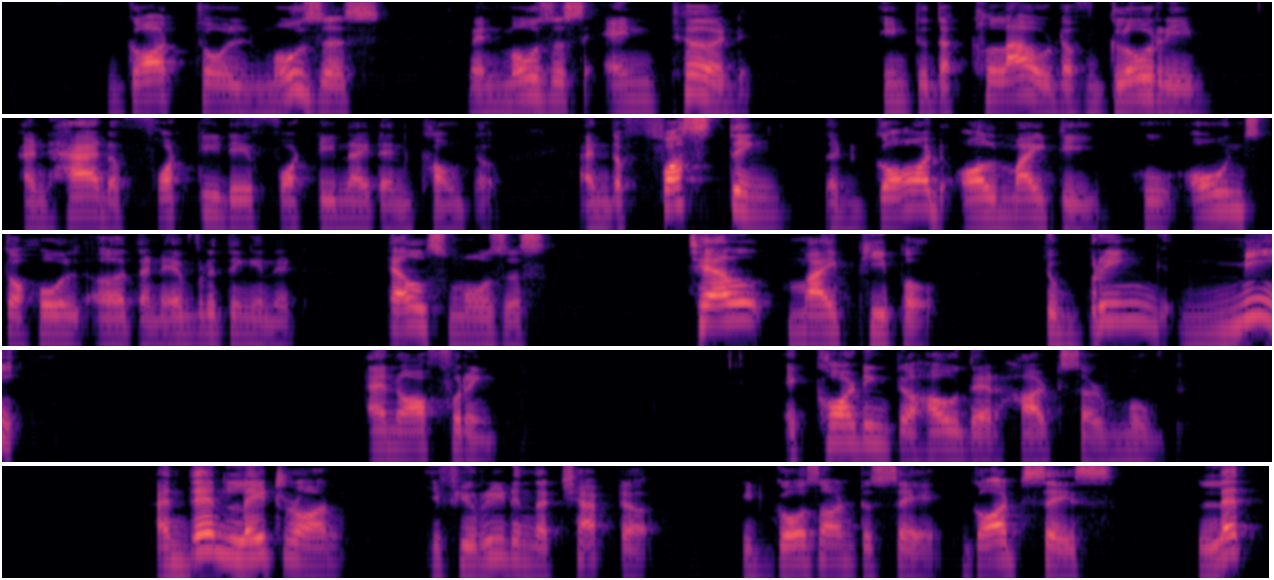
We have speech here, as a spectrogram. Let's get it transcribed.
God told Moses when Moses entered into the cloud of glory and had a 40 day, 40 night encounter. And the first thing that God Almighty, who owns the whole earth and everything in it, tells Moses, Tell my people to bring me an offering according to how their hearts are moved. And then later on, if you read in the chapter, it goes on to say, God says, Let,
